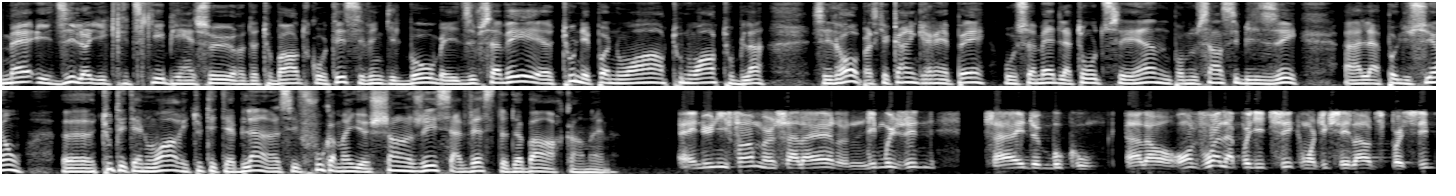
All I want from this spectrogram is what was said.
Mais il dit, là, il est critiqué, bien sûr, de tout bord, de côté, Stephen Guilbeault, ben, il dit, vous savez, euh, tout n'est pas noir, tout noir, tout blanc. C'est drôle, parce que quand il grimpait au sommet de la tour du CN pour nous sensibiliser à la pollution, euh, tout était noir et tout était blanc. hein. C'est fou comment il a changé sa veste de bord, quand même. Un uniforme, un salaire, une limousine, ça aide beaucoup. Alors, on voit, la politique, on dit que c'est l'art du possible.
